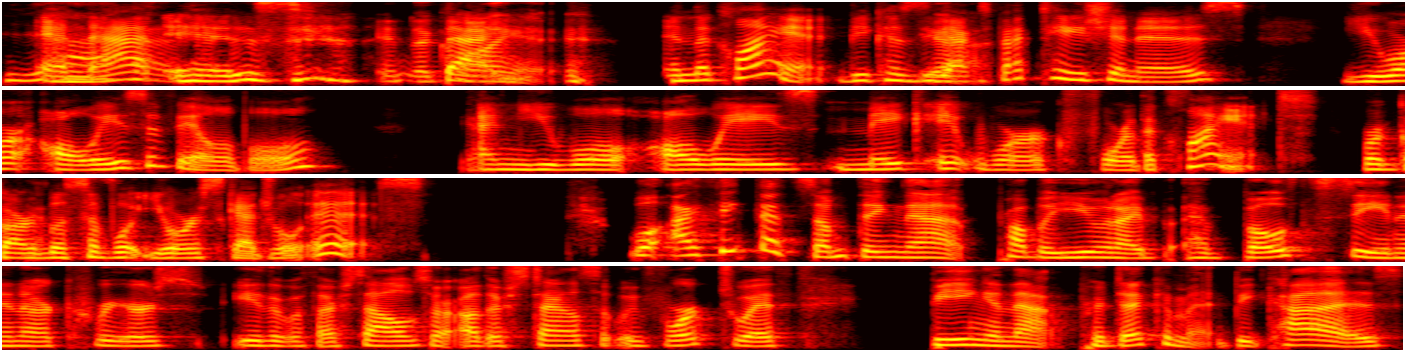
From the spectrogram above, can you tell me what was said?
And that is in the client. In the client, because the yeah. expectation is you are always available yeah. and you will always make it work for the client, regardless of what your schedule is. Well, I think that's something that probably you and I have both seen in our careers, either with ourselves or other styles that we've worked with, being in that predicament because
